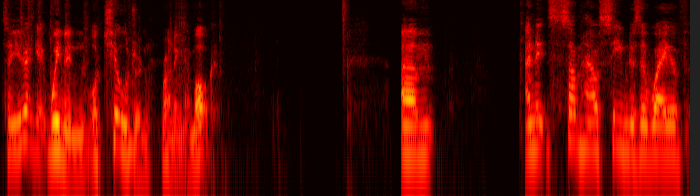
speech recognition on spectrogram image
so you don't get women or children running amok. Um, and it somehow seemed as a way of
